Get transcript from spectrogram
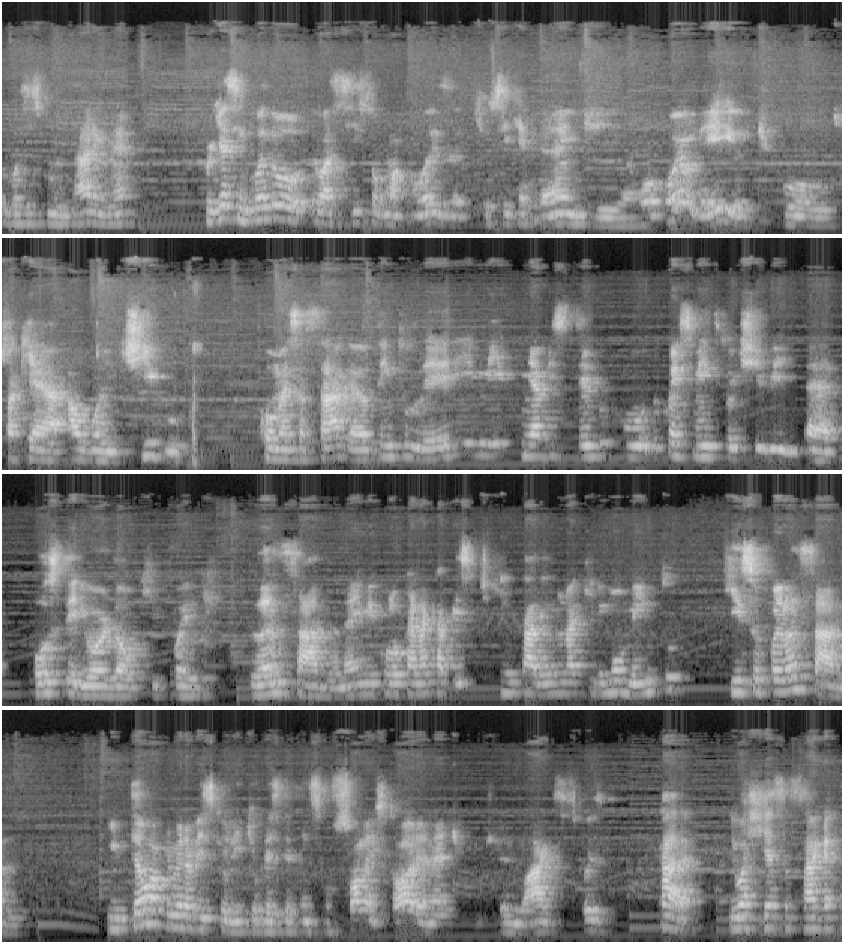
vocês comentarem, né? Porque assim, quando eu assisto alguma coisa que eu sei que é grande, ou, ou eu leio, tipo, só que é algo antigo, como essa saga, eu tento ler e me, me abster do, do conhecimento que eu tive é, posterior ao que foi lançado, né? E me colocar na cabeça de quem está lendo naquele momento que isso foi lançado. Então, a primeira vez que eu li, que eu prestei atenção só na história, né? Tipo, Benoit, essas coisas. Cara, eu achei essa saga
